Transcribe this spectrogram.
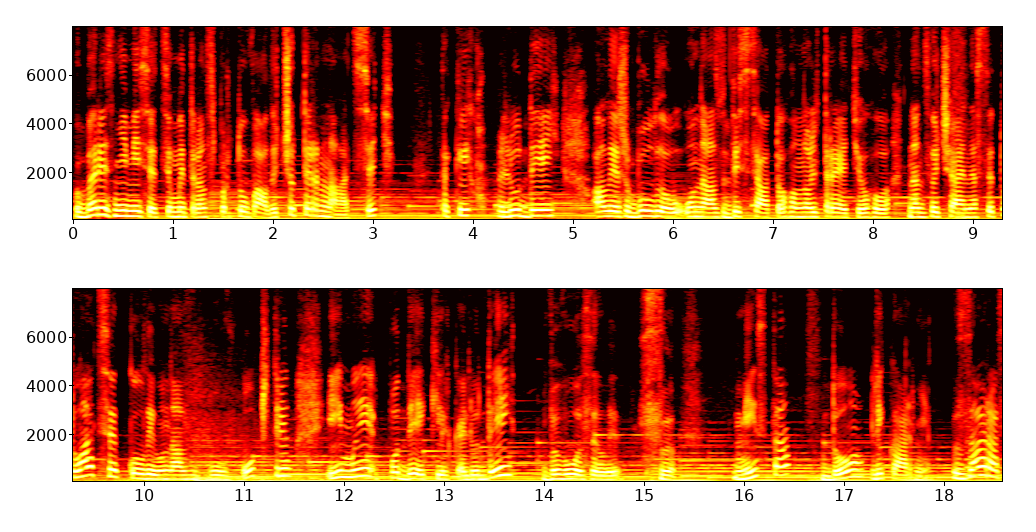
В березні місяці ми транспортували 14 таких людей, але ж було у нас 10.03 надзвичайна ситуація, коли у нас був обстріл, і ми по декілька людей вивозили з міста до лікарні. Зараз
